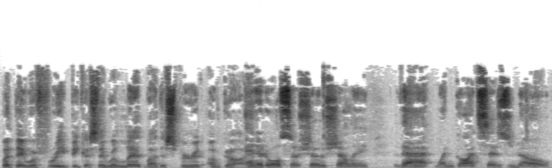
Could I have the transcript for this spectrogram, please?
but they were free because they were led by the Spirit of God. And it also shows, Shelley, that when God says no,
